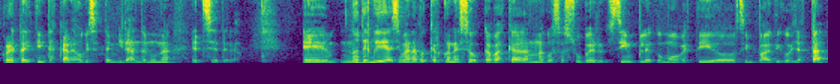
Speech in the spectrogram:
con estas distintas caras o que se estén mirando en una, etcétera. Eh, no tengo idea si me van a pescar con eso, capaz que hagan una cosa súper simple como vestidos simpáticos ya está,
